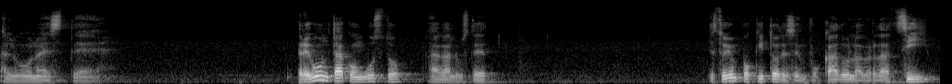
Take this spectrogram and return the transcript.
alguna este, pregunta, con gusto, hágalo usted. Estoy un poquito desenfocado, la verdad, sí,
